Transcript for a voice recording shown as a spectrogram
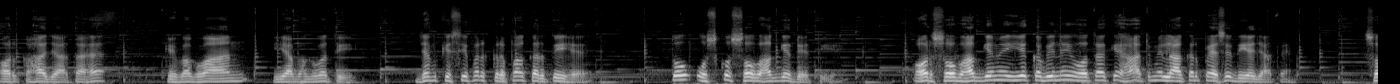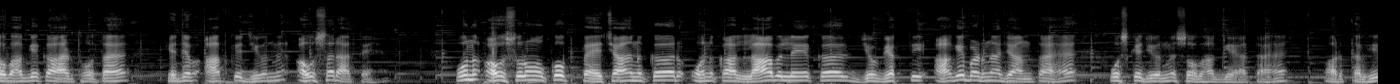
और कहा जाता है कि भगवान या भगवती जब किसी पर कृपा करती है तो उसको सौभाग्य देती है। और सौभाग्य में ये कभी नहीं होता कि हाथ में लाकर पैसे दिए जाते हैं। सौभाग्य का अर्थ होता है कि जब आपके जीवन में अवसर आते हैं, उन अवसरों को पहचान कर, उनका लाभ लेकर जो व्यक्ति आगे बढ़ना जानता है, उसके जीवन में सौभाग्य आता है और तभी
